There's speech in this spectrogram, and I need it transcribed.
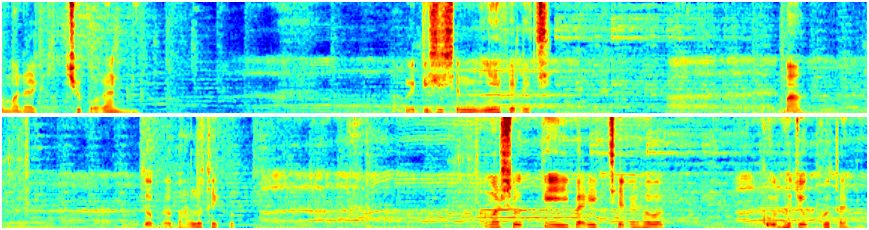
আমার আর কিচ্ছু করার নেই। আমি ডিসিশন নিয়ে ফেলেছি। মা, তোমরা ভালো থেকো। আমার সত্যি এই বাড়ির ছেলে হওয়ার কোনো যোগ্যতা নেই।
